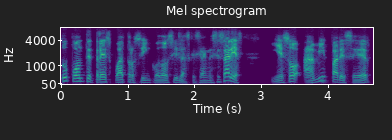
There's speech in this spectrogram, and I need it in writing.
tú ponte tres, cuatro, cinco dosis las que sean necesarias. Y eso, a mi parecer,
